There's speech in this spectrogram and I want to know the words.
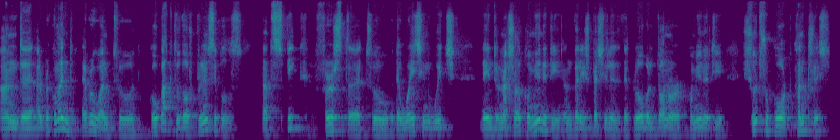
And uh, I recommend everyone to go back to those principles that speak first uh, to the ways in which the international community and very especially the global donor community should support countries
